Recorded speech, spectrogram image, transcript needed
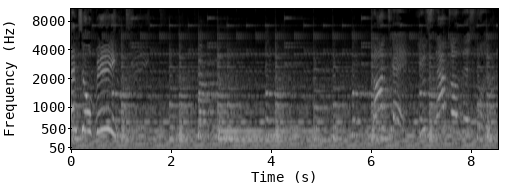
Mental Beats. Dante, you snapped on this one.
